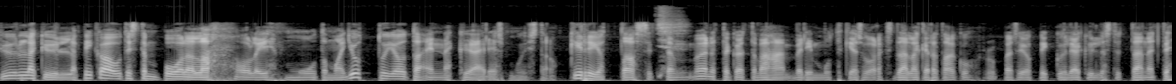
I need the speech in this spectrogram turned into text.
Kyllä, kyllä. Pikautisten puolella oli muutama juttu, joita en näköjään edes muistanut kirjoittaa. Sitten myönnettäkö, että vähän vedin mutkia suoraksi tällä kertaa, kun rupesin jo pikkuhiljaa kyllästyttää näiden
